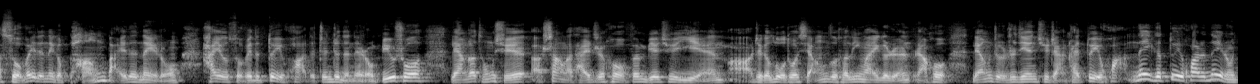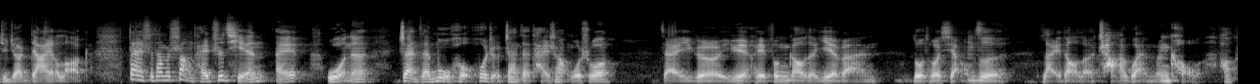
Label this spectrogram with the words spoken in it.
所谓的那个旁白的内容，还有所谓的对话的真正的内容。比如说，两个同学啊上了台之后，分别去演啊这个骆驼祥子和另外一个人，然后两者之间去展开对话，那个对话的内容就叫 dialogue。但是他们上台之前，哎，我呢。站在幕后或者站在台上，我说，在一个月黑风高的夜晚，骆驼祥子来到了茶馆门口。好，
